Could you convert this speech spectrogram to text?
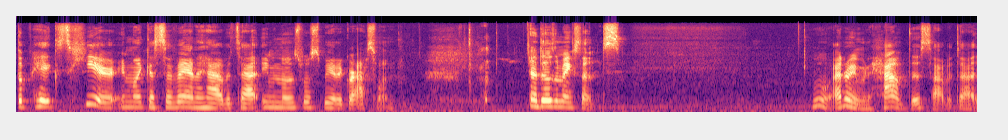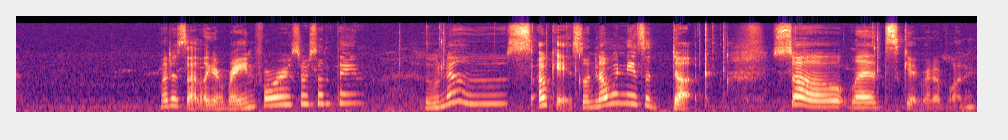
the pigs here in like a savanna habitat, even though it's supposed to be in a grass one. It doesn't make sense. Ooh, I don't even have this habitat. What is that, like a rainforest or something? Who knows? Okay, so no one needs a duck. So, let's get rid of one.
